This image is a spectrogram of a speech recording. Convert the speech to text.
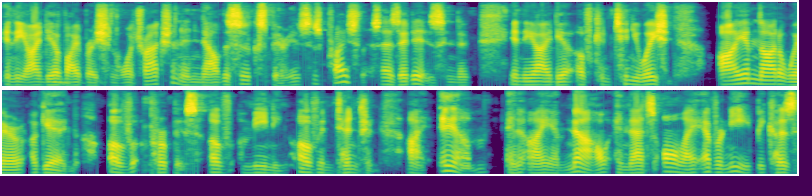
in the idea of mm-hmm. vibrational attraction and now this experience is priceless as it is in the in the idea of continuation I am not aware again of purpose, of meaning, of intention. I am and I am now, and that's all I ever need because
